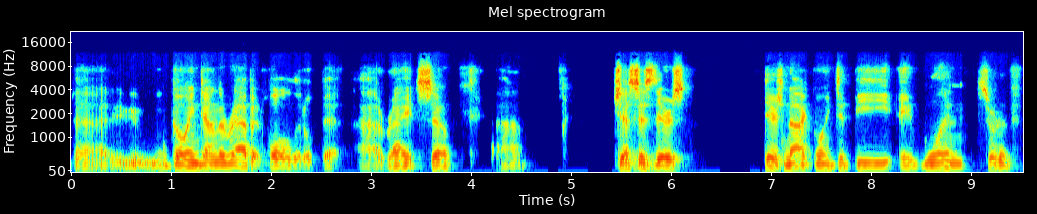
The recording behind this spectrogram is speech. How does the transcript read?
the going down the rabbit hole a little bit, uh, right? So uh, just as there's there's not going to be a one sort of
